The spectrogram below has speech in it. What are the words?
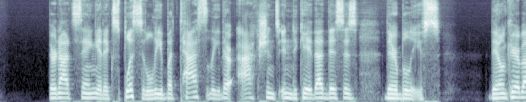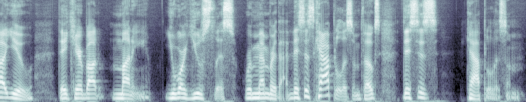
They're not saying it explicitly, but tacitly, their actions indicate that this is their beliefs. They don't care about you, they care about money. You are useless. Remember that. This is capitalism, folks. This is capitalism.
